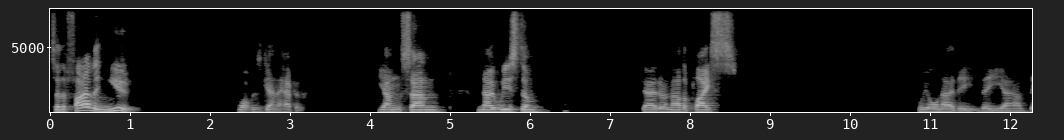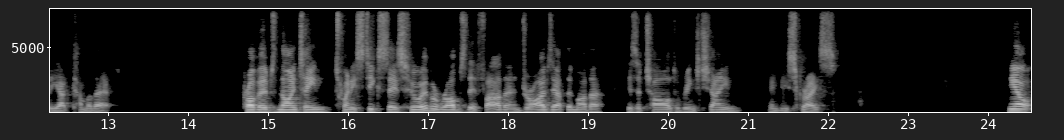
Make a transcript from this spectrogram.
So the father knew what was going to happen. Young son, no wisdom, go to another place. We all know the, the, uh, the outcome of that. Proverbs 19:26 says, Whoever robs their father and drives out their mother is a child who brings shame and disgrace. Now,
